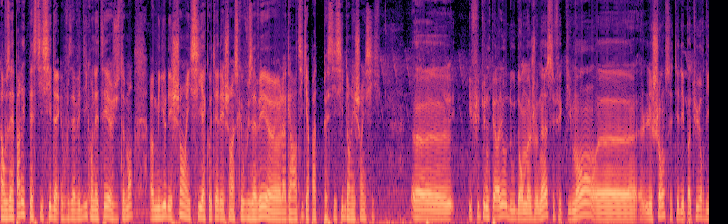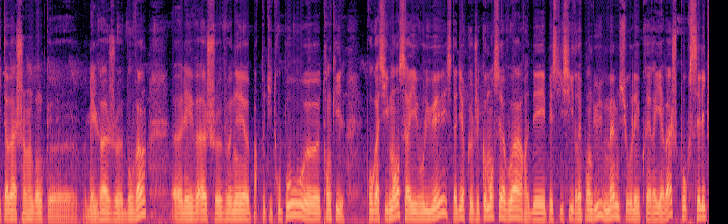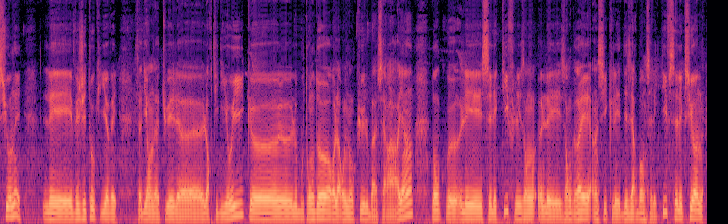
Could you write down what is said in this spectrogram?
Alors vous avez parlé de pesticides et vous avez dit qu'on était euh, justement au milieu des champs ici, à côté des champs. Est-ce que vous avez euh, la garantie qu'il n'y a pas de pesticides dans les champs ici? Euh, Il fut une période où dans ma jeunesse, effectivement, euh, les champs c'était des pâtures dites à vaches, hein, donc euh, l'élevage bovin. les vaches venaient par petits troupeaux tranquilles progressivement ça a évolué, c'est-à-dire que j'ai commencé à voir des pesticides répandus même sur les prairies à vaches pour sélectionner les végétaux qu'il y avait. C'est-à-dire on a tué l'ortidioïque, euh, le bouton d'or, la renoncule, bah sert à rien. Donc euh, les sélectifs, les, engrais ainsi que les désherbants sélectifs sélectionnent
